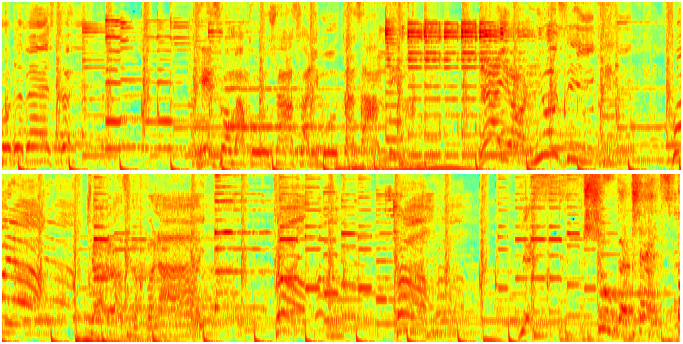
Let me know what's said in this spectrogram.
ziko the best. Kesho makurusha salibuta zambi Lyon music. Fire. Charles jarastafalai come come. Yes. Sugar chance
